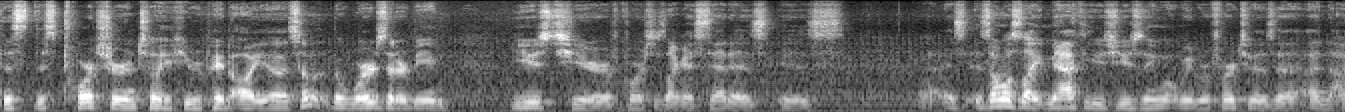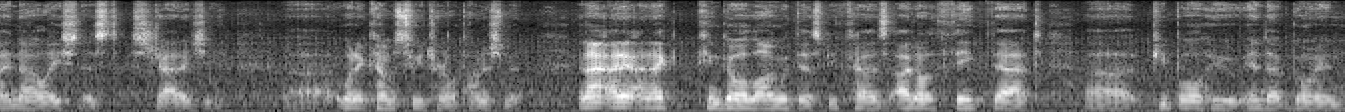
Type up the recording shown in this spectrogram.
this this torture until he repaid all he owed. Some of the words that are being used here, of course, is like I said, is is uh, is, is almost like Matthew's using what we refer to as a, an annihilationist strategy uh, when it comes to eternal punishment. And I, I, and I can go along with this because I don't think that uh, people who end up going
